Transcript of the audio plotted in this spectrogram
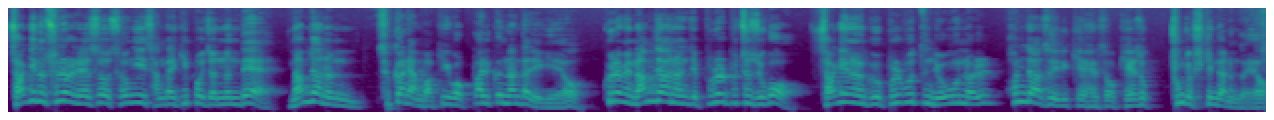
자기는 수련을 해서 성이 상당히 깊어졌는데 남자는 습관이 안 바뀌고 빨리 끝난다는 얘기예요. 그러면 남자는 이제 불을 붙여주고 자기는 그 불 붙은 여운을 혼자서 이렇게 해서 계속 충족시킨다는 거예요.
